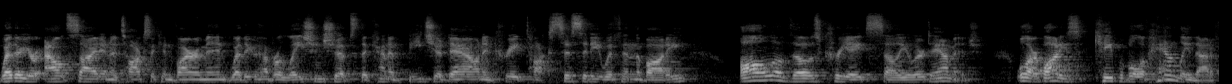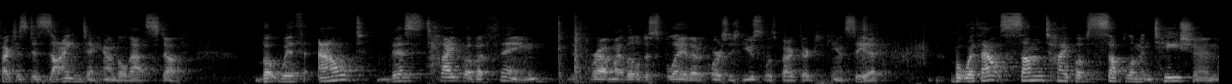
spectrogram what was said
Whether you're outside in a toxic environment, whether you have relationships that kind of beat you down and create toxicity within the body, all of those create cellular damage. Well, our body's capable of handling that. In fact, it's designed to handle that stuff. But without this type of a thing, just grab my little display that of course is useless back there because you can't see it. But without some type of supplementation,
